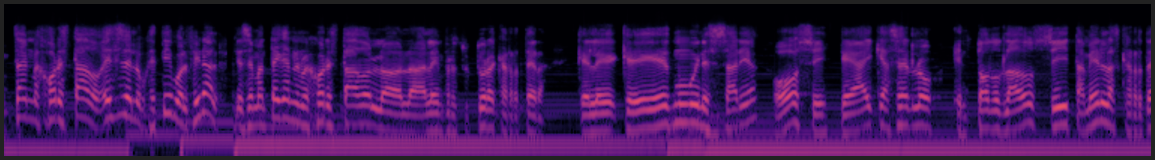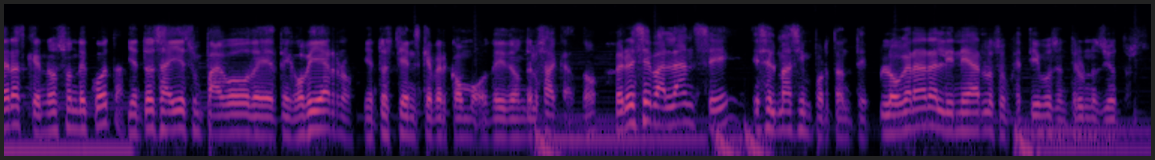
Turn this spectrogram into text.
está en mejor estado. Ese es el objetivo al final, que se mantenga en el mejor estado la, la, la infraestructura carretera, que, le, que es muy necesaria, o oh, sí, que hay que hacerlo en todos lados, sí, también en las carreteras que no son de cuota, y entonces ahí es un pago de, de gobierno, y entonces tienes que ver cómo, de dónde lo sacas, ¿no? Pero ese balance es el más importante, lograr alinear los objetivos entre unos y otros.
